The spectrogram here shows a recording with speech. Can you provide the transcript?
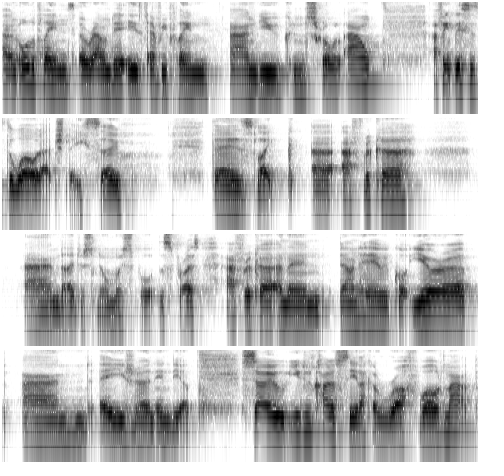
and all the planes around it is every plane, and you can scroll out. I think this is the world actually. So there's like uh, Africa, and I just normally sport the surprise Africa, and then down here we've got Europe and Asia and India. So you can kind of see like a rough world map,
